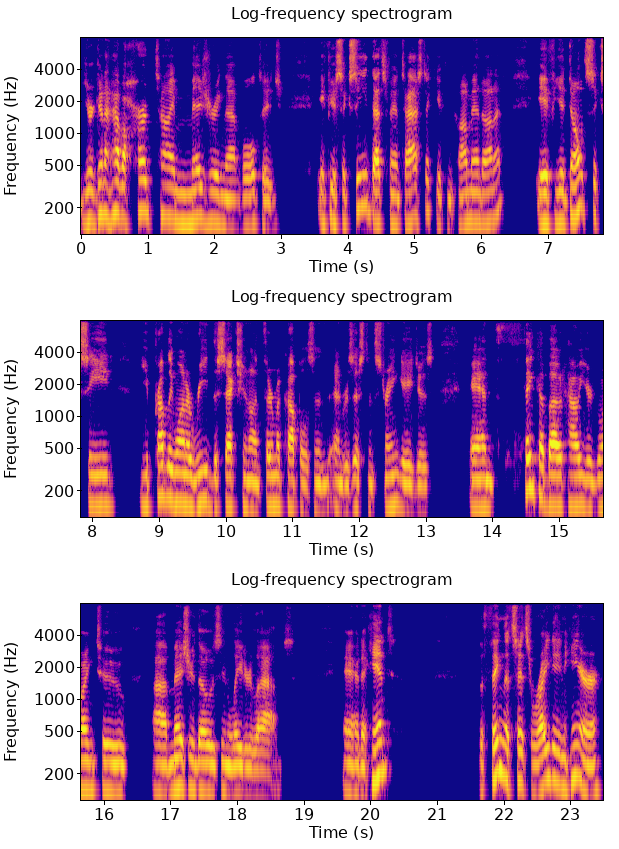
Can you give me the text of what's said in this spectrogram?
you're going to have a hard time measuring that voltage. If you succeed, that's fantastic. You can comment on it. If you don't succeed, you probably want to read the section on thermocouples and, and resistance strain gauges and think about how you're going to uh, measure those in later labs. And a hint, the thing that sits right in here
